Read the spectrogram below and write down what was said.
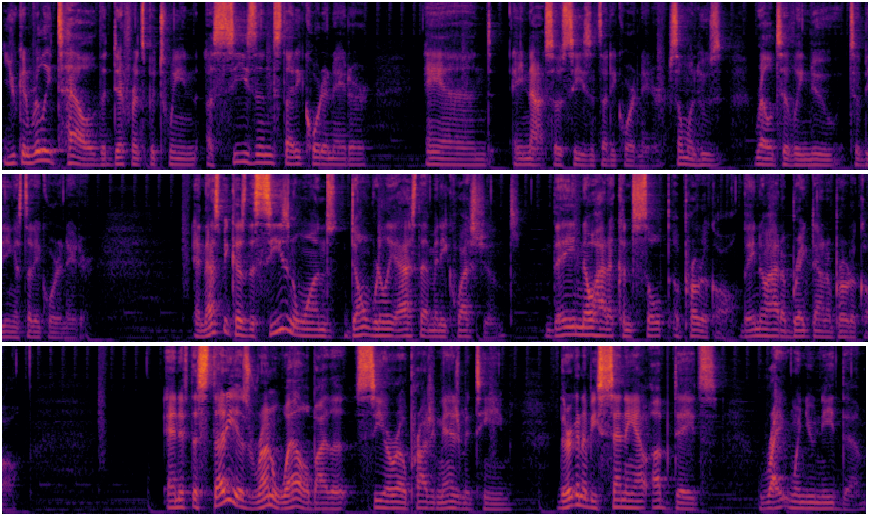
you can really tell the difference between a seasoned study coordinator and a not so seasoned study coordinator, someone who's relatively new to being a study coordinator. And that's because the seasoned ones don't really ask that many questions. They know how to consult a protocol, they know how to break down a protocol. And if the study is run well by the CRO project management team, they're going to be sending out updates right when you need them.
